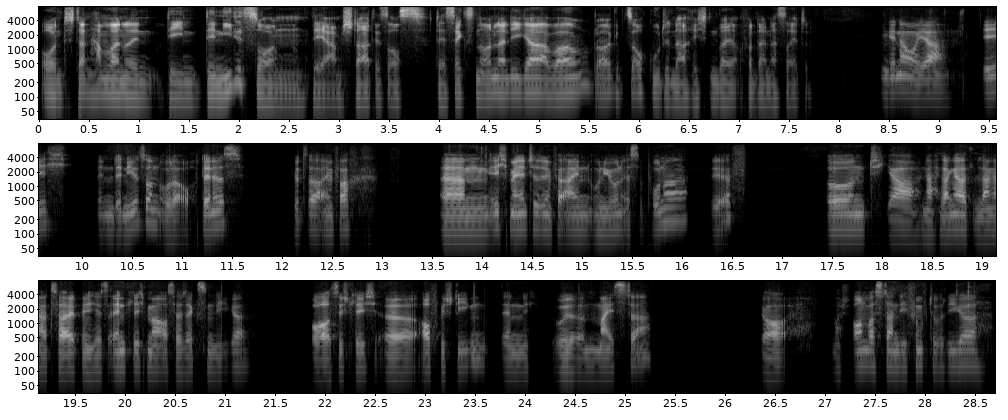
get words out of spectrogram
Und dann haben wir den, den, den Nilsson, der am Start ist aus der sechsten Online-Liga, aber da gibt es auch gute Nachrichten bei, von deiner Seite. Genau, ja. Ich bin der Nilsson oder auch Dennis, kürzer einfach. Ähm, ich manage den Verein Union Estepona, CF. Und ja, nach langer, langer Zeit bin ich jetzt endlich mal aus der sechsten Liga, voraussichtlich, äh, aufgestiegen, denn ich wurde Meister. Ja, Mal schauen, was dann die fünfte Liga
